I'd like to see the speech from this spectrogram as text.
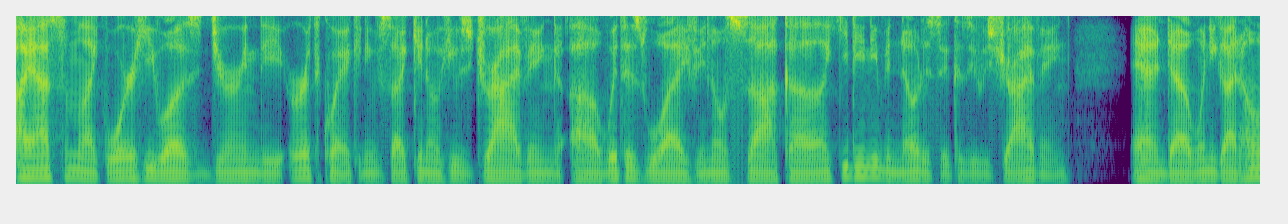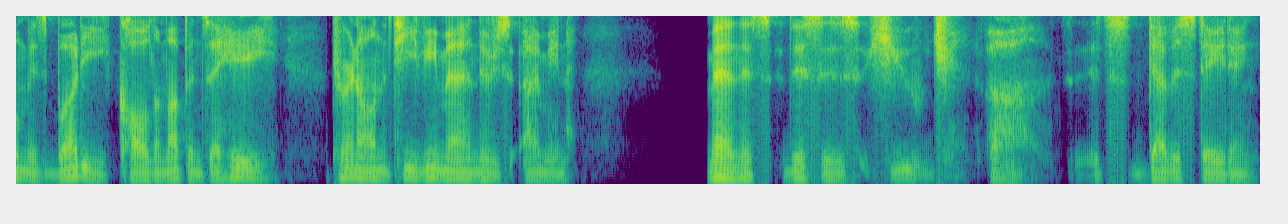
I asked him like where he was during the earthquake, and he was like, you know, he was driving uh, with his wife in Osaka. He didn't even notice it because he was driving. And uh, when he got home, his buddy called him up and said, "Hey, turn on the TV, man. There's, I mean, man, this this is huge. Uh, it's devastating."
